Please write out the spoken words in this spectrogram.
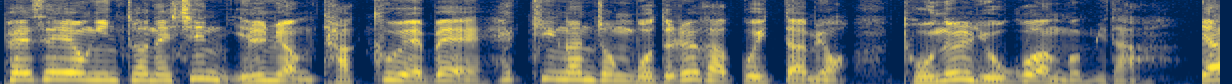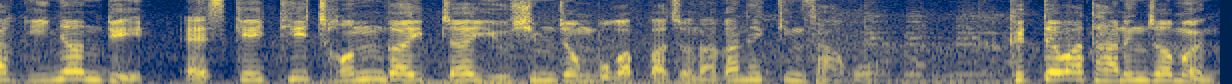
폐쇄형 인터넷인 일명 다크웹에 해킹한 정보들을 갖고 있다며 돈을 요구한 겁니다. 약 2년 뒤 SKT 전 가입자의 유심 정보가 빠져나간 해킹 사고. 그때와 다른 점은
